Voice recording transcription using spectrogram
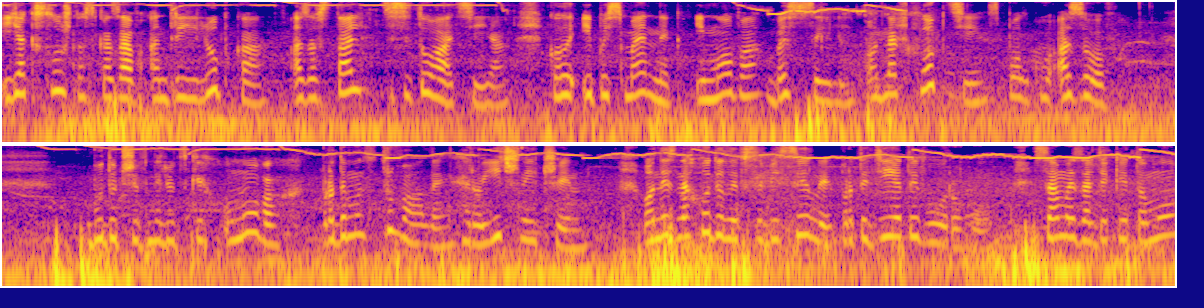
І як слушно сказав Андрій Любка, Азовсталь це ситуація, коли і письменник, і мова безсилі. Однак хлопці з полку Азов, будучи в нелюдських умовах, продемонстрували героїчний чин. Вони знаходили в собі сили протидіяти ворогу, саме завдяки тому,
